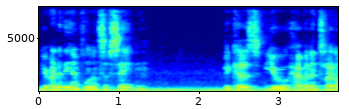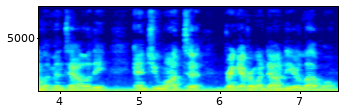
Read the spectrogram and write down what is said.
you're under the influence of Satan because you have an entitlement mentality and you want to bring everyone down to your level.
